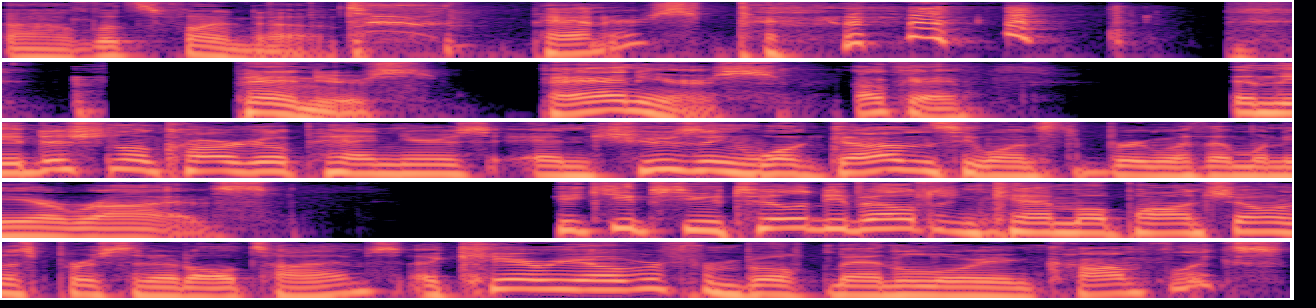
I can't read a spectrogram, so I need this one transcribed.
Uh, let's find out. panners, Panniers. panniers. Okay, in the additional cargo panniers and choosing what guns he wants to bring with him when he arrives. He keeps a utility belt and camo poncho on his person at all times, a carryover from both Mandalorian conflicts,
